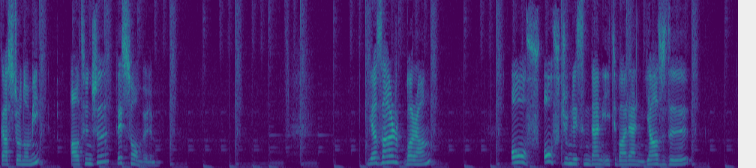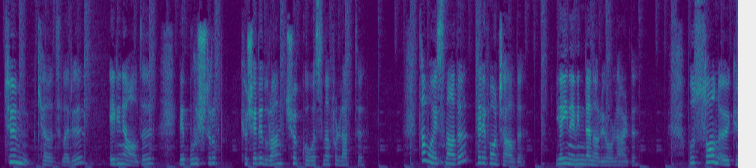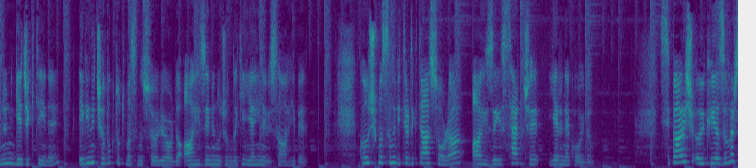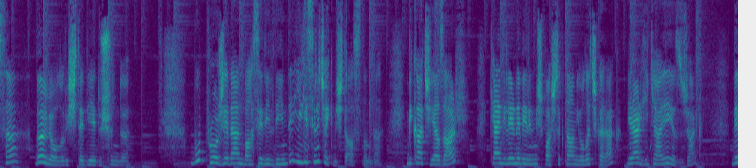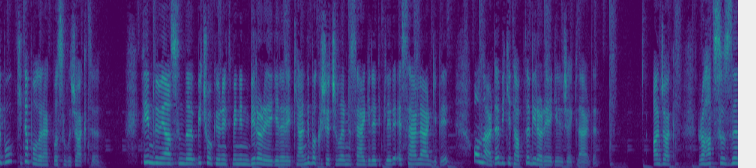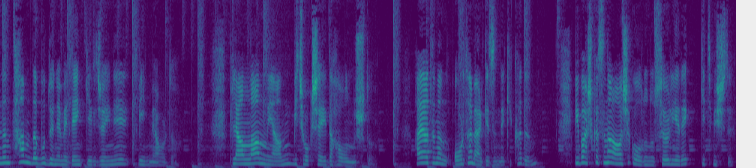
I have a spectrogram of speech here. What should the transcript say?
Gastronomi 6. ve son bölüm. Yazar Baran of of cümlesinden itibaren yazdığı tüm kağıtları eline aldı ve buruşturup köşede duran çöp kovasına fırlattı. Tam o esnada telefon çaldı. Yayın evinden arıyorlardı. Bu son öykünün geciktiğini, elini çabuk tutmasını söylüyordu ahizenin ucundaki yayın evi sahibi. Konuşmasını bitirdikten sonra ahizeyi sertçe yerine koydu. Sipariş öykü yazılırsa böyle olur işte diye düşündü. Bu projeden bahsedildiğinde ilgisini çekmişti aslında. Birkaç yazar kendilerine verilmiş başlıktan yola çıkarak birer hikaye yazacak ve bu kitap olarak basılacaktı. Film dünyasında birçok yönetmenin bir araya gelerek kendi bakış açılarını sergiledikleri eserler gibi onlar da bir kitapta bir araya geleceklerdi. Ancak rahatsızlığının tam da bu döneme denk geleceğini bilmiyordu. Planlanmayan birçok şey daha olmuştu. Hayatının orta merkezindeki kadın bir başkasına aşık olduğunu söyleyerek gitmişti.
